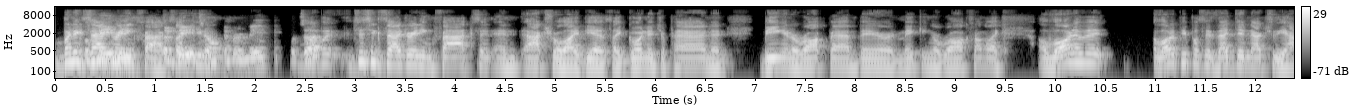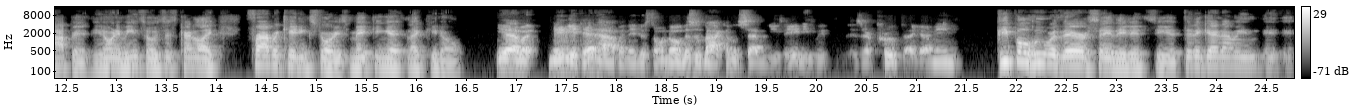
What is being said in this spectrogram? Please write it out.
But exaggerating facts. Like, you know, remember me? What's that? But just exaggerating facts and, and actual ideas, like going to Japan and being in a rock band there and making a rock song. Like a lot of it, a lot of people say that didn't actually happen. You know what I mean? So it's just kind of like fabricating stories, making it like, you know. Yeah, but maybe it did happen. They just don't know. This is back in the 70s, 80s. Is there proof? Like, I mean, people who were there say they didn't see it. Then again, I mean, it, it,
